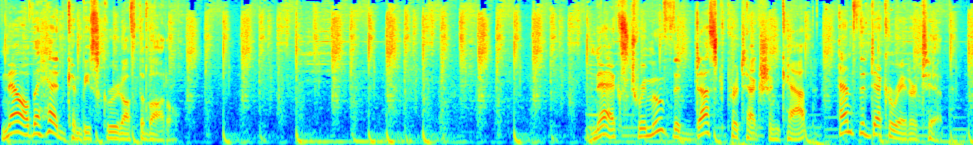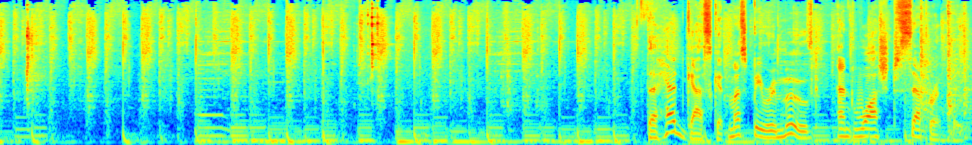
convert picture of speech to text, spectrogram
Now the head can be screwed off the bottle. Next, remove the dust protection cap and the decorator tip. The head gasket must be removed and washed separately.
